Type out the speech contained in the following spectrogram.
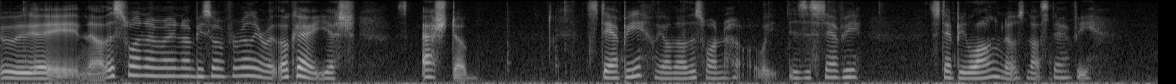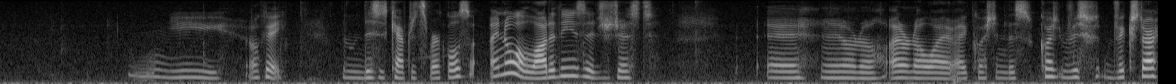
Ooh, now this one I might not be so familiar with. Okay, yes. It's AshDubh. Stampy. We all know this one. Oh, wait, is this Stampy? Stampy Long? No, it's not Stampy. Yee. Okay. this is Captain Sparklez. I know a lot of these. It's just... Eh, I don't know. I don't know why I questioned this. Question Vikkstar.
